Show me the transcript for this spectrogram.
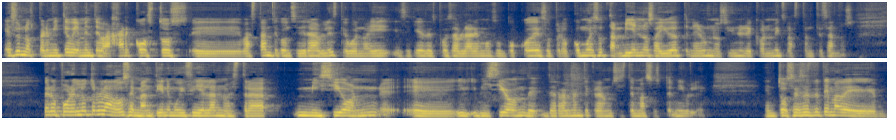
eso nos permite obviamente bajar costos eh, bastante considerables, que bueno, ahí si quieres después hablaremos un poco de eso, pero como eso también nos ayuda a tener unos unit economics bastante sanos. Pero por el otro lado se mantiene muy fiel a nuestra misión eh, y, visión de, de, realmente crear un sistema sostenible. Entonces este tema de,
